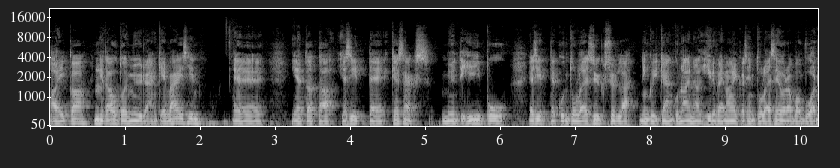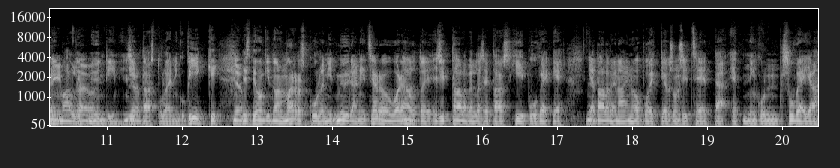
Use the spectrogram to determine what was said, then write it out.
piikkiaikaa. Mm. Niitä autoja myydään keväisin Ee, Ja, tota, ja sitten kesäksi myynti hiipuu ja sitten kun tulee syksyllä, niin kuin ikään kuin aina hirveän aikaisin tulee seuraavan vuoden Niin, mallit aivan. myyntiin, niin sitten taas tulee niin kuin piikki. Joo. Ja sitten johonkin tuohon marraskuulle niitä myydään niitä seuraavan vuoden mm. autoja ja sitten talvella se taas hiipuu veke. Ja talven ainoa poikkeus on sitten se, että, että niin kuin suve- ja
